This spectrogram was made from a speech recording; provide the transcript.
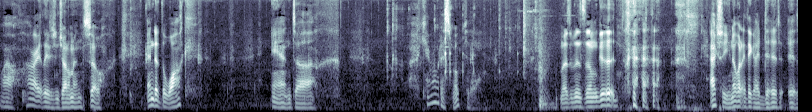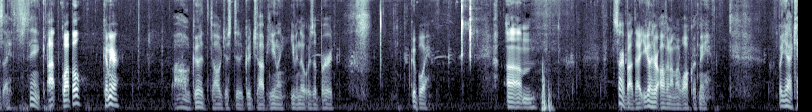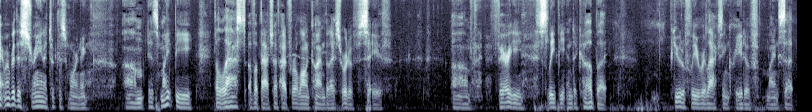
Wow. All right, ladies and gentlemen. So, end of the walk. And uh, I can't remember what I smoked today. Must have been some good. Actually, you know what I think I did is I think. Ah, Guapo, come here. Oh, good. The dog just did a good job heeling, even though it was a bird. Good boy. Um, sorry about that. You guys are often on my walk with me. But yeah, I can't remember this strain I took this morning. Um, this might be the last of a batch I've had for a long time that I sort of save. Um, very sleepy indica, but beautifully relaxing, creative mindset.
